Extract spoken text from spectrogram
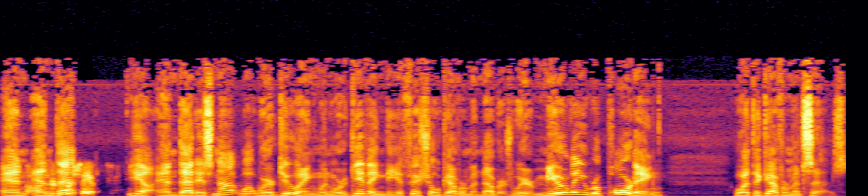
And, and that, yeah, and that is not what we're doing when we're giving the official government numbers. We're merely reporting what the government says.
